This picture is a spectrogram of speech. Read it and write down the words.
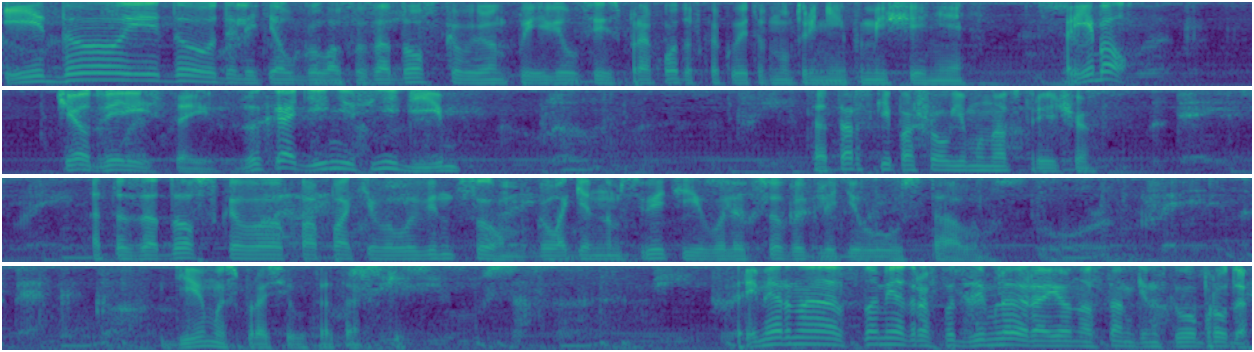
«Иду, иду!» – долетел голос Азадовского, и он появился из прохода в какое-то внутреннее помещение. «Прибыл?» «Че у двери стоишь? Заходи, не съедим!» Татарский пошел ему навстречу. От Азадовского попакивало венцом. В галогенном свете его лицо выглядело усталым. «Где мы?» – спросил Татарский. «Примерно 100 метров под землей район Останкинского пруда.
